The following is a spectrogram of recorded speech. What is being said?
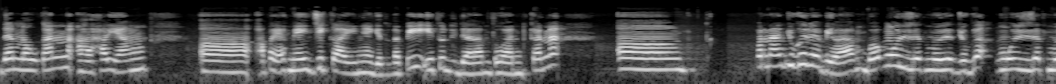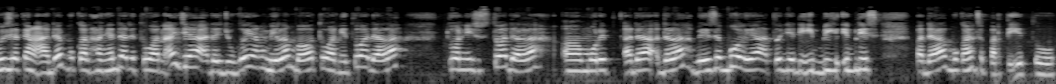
Dan melakukan hal-hal yang uh, apa ya magic lainnya gitu. Tapi itu di dalam Tuhan. Karena um, pernah juga dia bilang bahwa mujizat-mujizat juga mujizat-mujizat yang ada bukan hanya dari Tuhan aja, ada juga yang bilang bahwa Tuhan itu adalah Tuhan Yesus itu adalah uh, murid ada adalah Beelzebul ya atau jadi iblis iblis. Padahal bukan seperti itu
